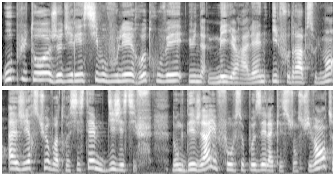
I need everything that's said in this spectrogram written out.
ou plutôt, je dirais, si vous voulez retrouver une meilleure haleine, il faudra absolument agir sur votre système digestif. Donc déjà, il faut se poser la question suivante.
